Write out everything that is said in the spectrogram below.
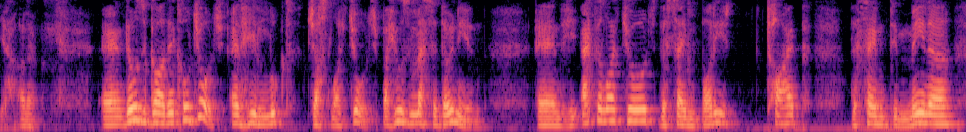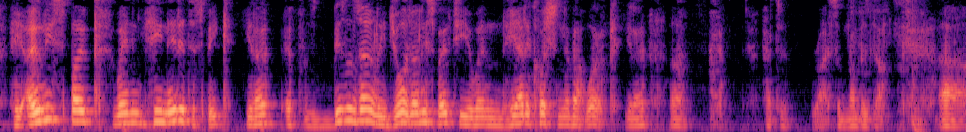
Yeah, I know. And there was a guy there called George, and he looked just like George, but he was Macedonian, and he acted like George, the same body type, the same demeanor. He only spoke when he needed to speak. You know, if it was business only, George only spoke to you when he had a question about work. You know, uh, had to write some numbers down. Uh,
